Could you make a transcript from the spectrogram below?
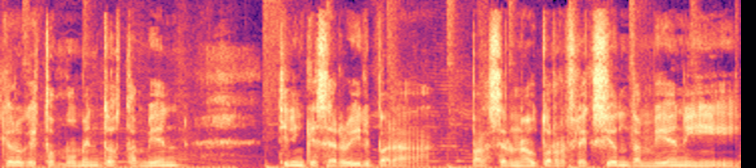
creo que estos momentos también tienen que servir para, para hacer una autorreflexión también y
